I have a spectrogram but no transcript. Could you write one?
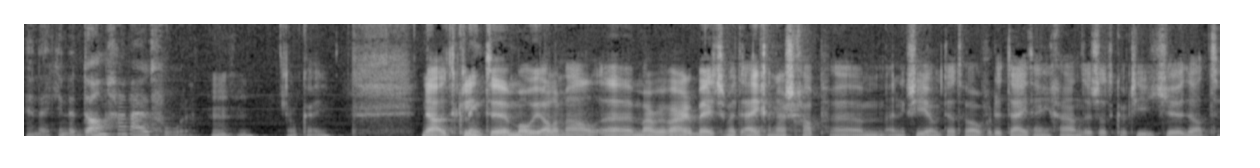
en dat je het dan gaat uitvoeren. Mhm, Oké. Nou, het klinkt eh, mooi allemaal, eh, maar we waren bezig met eigenaarschap. ehm, en ik zie ook dat we over de tijd heen gaan. Dus dat kwartiertje, dat,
